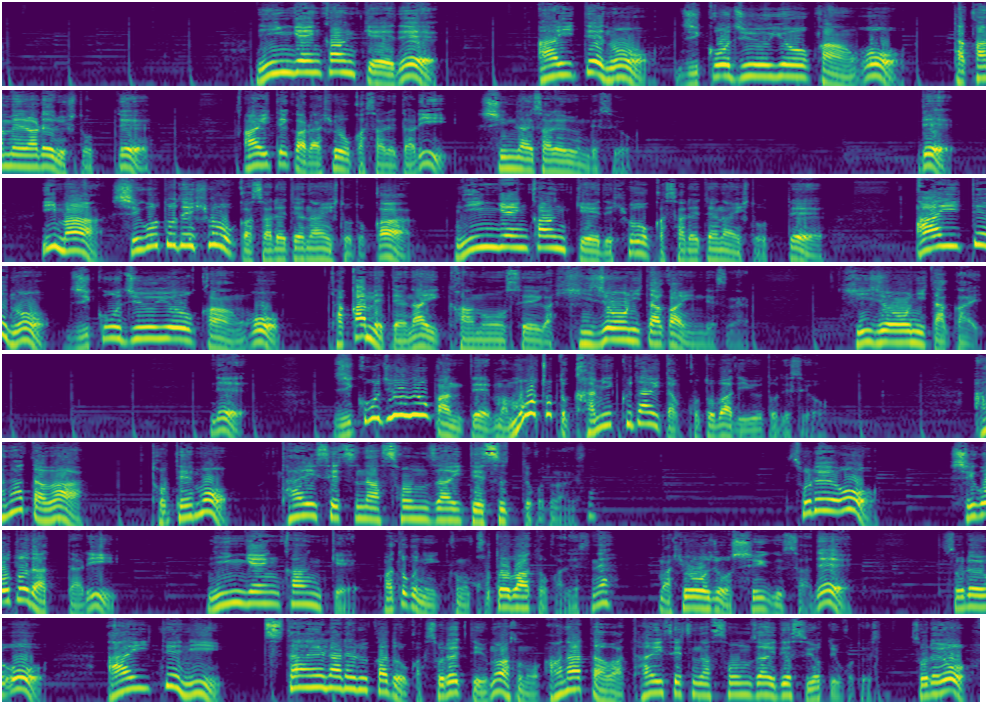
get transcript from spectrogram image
人間関係で、相手の自己重要感を高められる人って、相手から評価されたり、信頼されるんですよ。で、今、仕事で評価されてない人とか、人間関係で評価されてない人って、相手の自己重要感を高めてない可能性が非常に高いんですね。非常に高い。で、自己重要感って、まあ、もうちょっと噛み砕いた言葉で言うとですよ。あなたはとても大切な存在ですってことなんですね。それを仕事だったり、人間関係、まあ、特にこの言葉とかですね。まあ、表情、仕草で、それを相手に伝えられるかどうか。それっていうのはその、あなたは大切な存在ですよということですね。それを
